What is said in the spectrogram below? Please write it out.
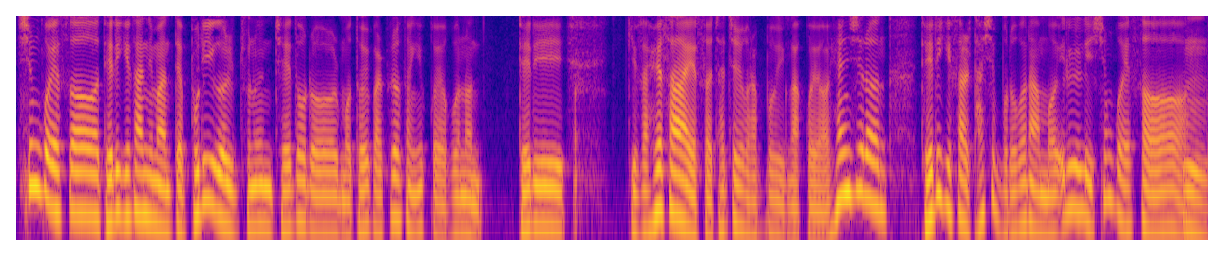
신고해서 대리기사님한테 불이익을 주는 제도를 뭐 도입할 필요성이 있고요. 그거는 대리 기사 회사에서 자체적으로 할 부분인 것 같고요. 현실은 대리 기사를 다시 부르거나 뭐 일일이 신고해서 음.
